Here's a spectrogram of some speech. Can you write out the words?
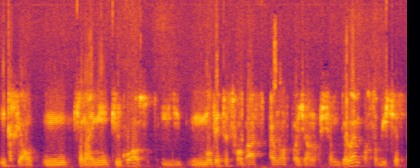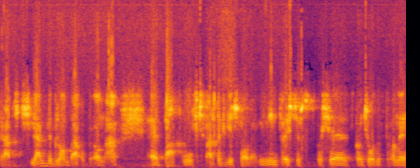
i krwią mm, co najmniej kilku osób. I mówię te słowa z pełną odpowiedzialnością. Byłem osobiście sprawdzić, jak wygląda obrona e, PAP-u w czwartek wieczorem. Nim to jeszcze wszystko się skończyło ze strony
